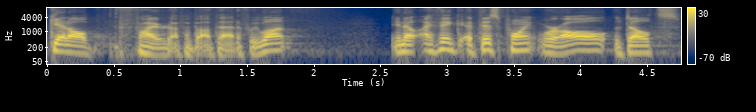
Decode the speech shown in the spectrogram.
get all fired up about that if we want. You know, I think at this point, we're all adults.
